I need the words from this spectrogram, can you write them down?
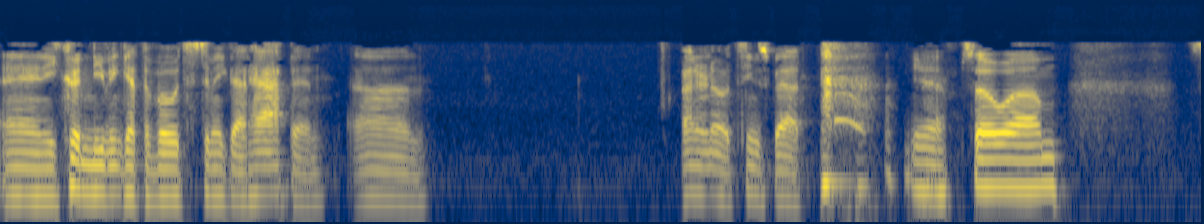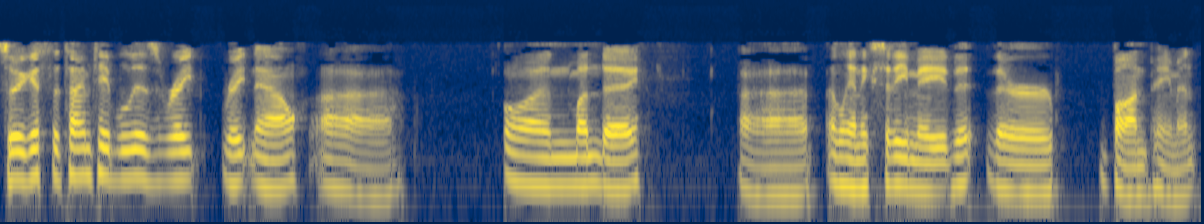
and he couldn't even get the votes to make that happen. Um, I don't know. It seems bad. yeah. So, um, so I guess the timetable is right right now. Uh, on Monday, uh, Atlantic City made their bond payment.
